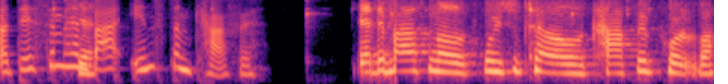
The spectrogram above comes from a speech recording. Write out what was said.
Og det er simpelthen ja. bare instant kaffe. Ja, det er bare sådan noget frysetørret kaffepulver.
